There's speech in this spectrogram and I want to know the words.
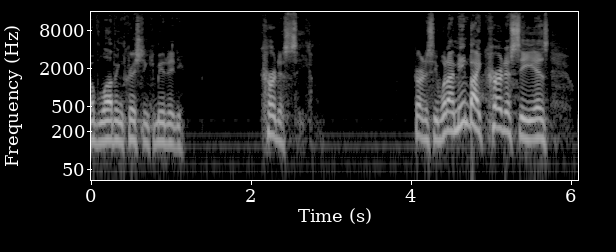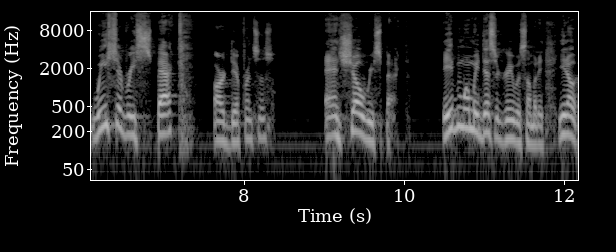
of loving Christian community courtesy. Courtesy. What I mean by courtesy is we should respect our differences and show respect, even when we disagree with somebody. You know,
